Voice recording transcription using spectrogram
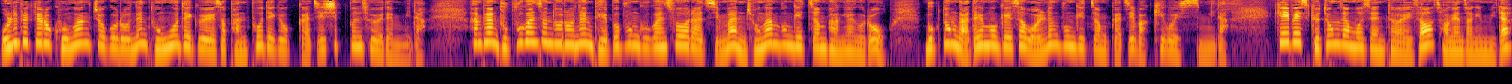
올림픽대로 공항 쪽으로는 동호대교에서 반포대교까지 10분 소요됩니다. 한편 북부간선도로는 대부분 구간 수월하지만 종안분기점 방향으로 묵동 나들목에서 월릉분기점까지 막히고 있습니다. KBS 교통정보센터에서 정현정입니다.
